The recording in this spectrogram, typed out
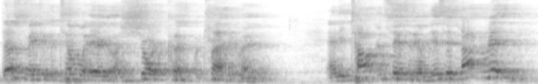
thus making the temple area a shortcut for traffic lane. And he taught and said to them, Is it not written,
